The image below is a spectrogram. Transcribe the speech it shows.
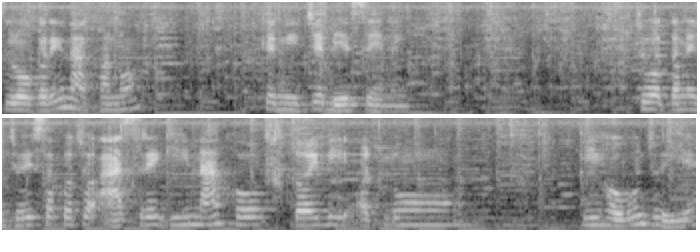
સ્લો કરી નાખવાનો કે નીચે બેસે નહીં. જો તમે જોઈ શકો છો, આશરે ઘી નાખો, તોય બી આટલું ઘી હોવું જોઈએ.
